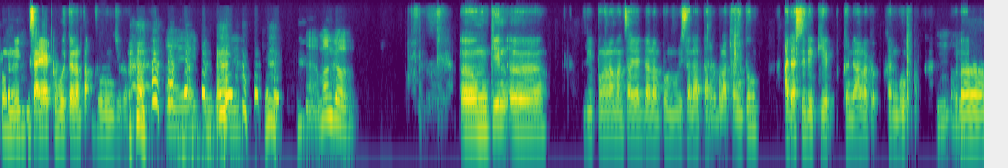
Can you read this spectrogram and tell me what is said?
Pembimbing saya kebetulan Pak Pulung juga. Ah, ya itu. Nah, monggo. Uh, mungkin uh, di pengalaman saya dalam penulisan latar belakang itu ada sedikit kendala kan Bu. Mm -hmm. uh,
